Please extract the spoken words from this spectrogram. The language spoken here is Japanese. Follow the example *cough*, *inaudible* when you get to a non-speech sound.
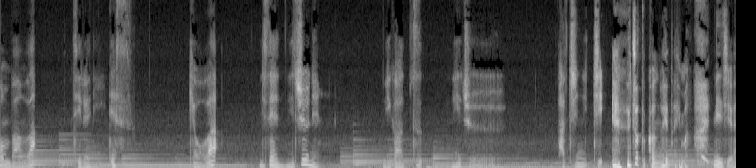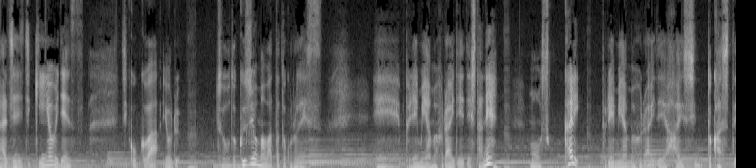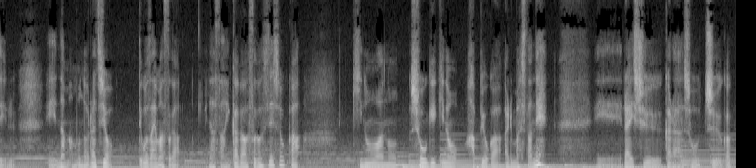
こんばんは。チルニーです。今日は2020年2月28日ちょっと考えた。今28日金曜日です。時刻は夜ちょうど9時を回ったところです。えー、プレミアムフライデーでしたね。もうすっかりレミアムフライデー配信と化している、えー、生ものラジオでございますが皆さんいかがお過ごしでしょうか？昨日あの衝撃の発表がありましたね、えー、来週から小中学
